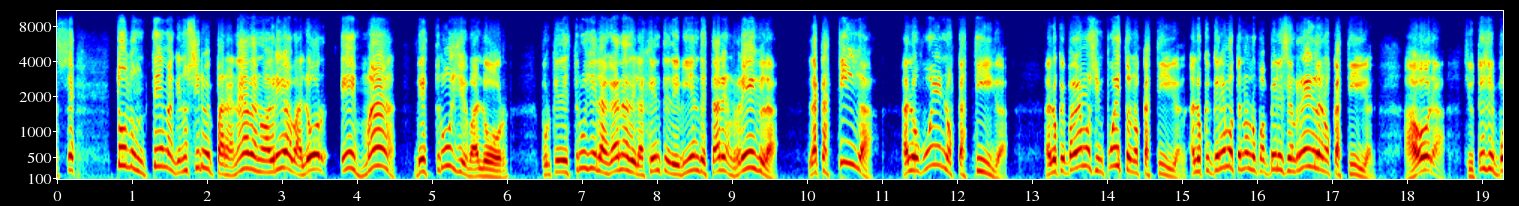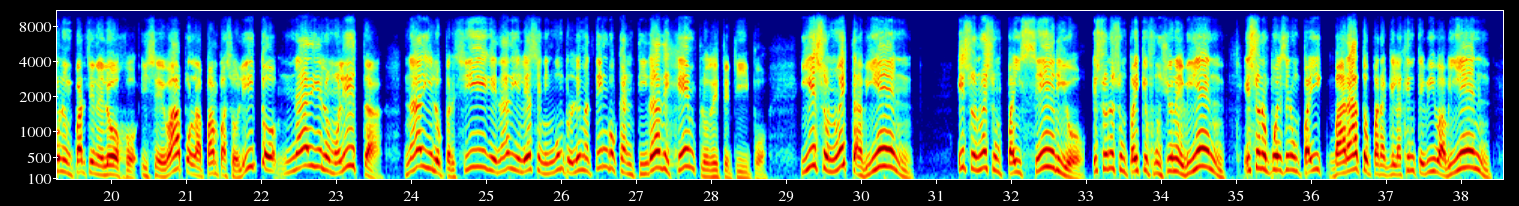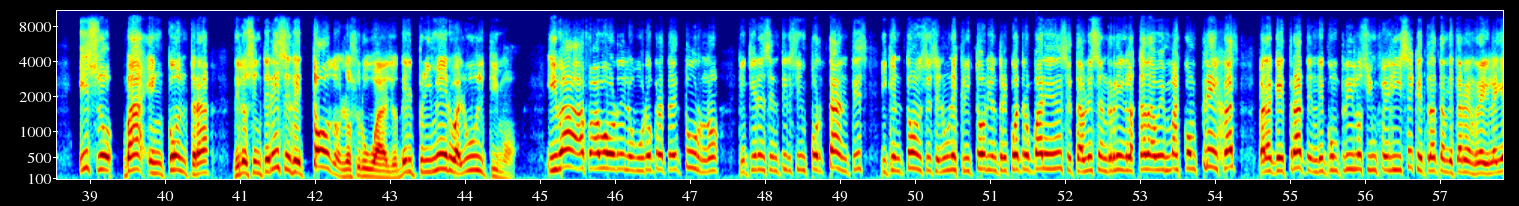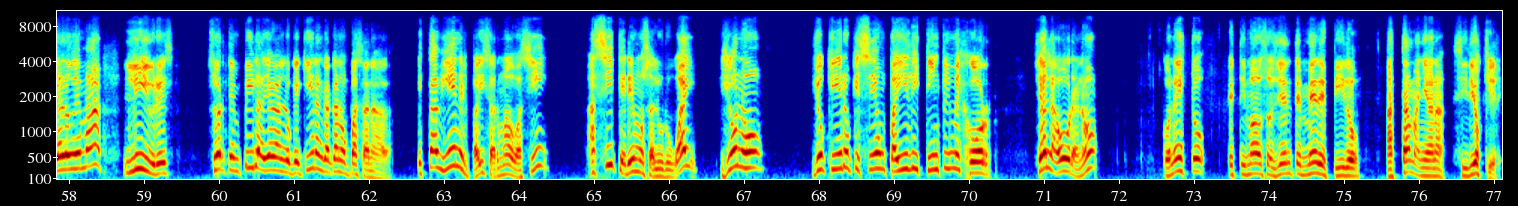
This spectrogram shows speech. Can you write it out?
Todo un tema que no sirve para nada, no agrega valor. Es más, destruye valor, porque destruye las ganas de la gente de bien de estar en regla. La castiga. A los buenos castiga. A los que pagamos impuestos nos castigan. A los que queremos tener los papeles en regla nos castigan. Ahora, si usted se pone un parche en el ojo y se va por la pampa solito, nadie lo molesta nadie lo persigue, nadie le hace ningún problema. Tengo cantidad de ejemplos de este tipo. Y eso no está bien. Eso no es un país serio. Eso no es un país que funcione bien. Eso no puede ser un país barato para que la gente viva bien. Eso va en contra de los intereses de todos los uruguayos, del primero al último. Y va a favor de los burócratas de turno que quieren sentirse importantes y que entonces en un escritorio entre cuatro paredes se establecen reglas cada vez más complejas para que traten de cumplir los infelices que tratan de estar en regla y a los demás libres, suerte en pila y hagan lo que quieran que acá no pasa nada. ¿Está bien el país armado así? ¿Así queremos al Uruguay? Yo no. Yo quiero que sea un país distinto y mejor. Ya es la hora, ¿no? Con esto, estimados oyentes, me despido. Hasta mañana, si Dios quiere.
